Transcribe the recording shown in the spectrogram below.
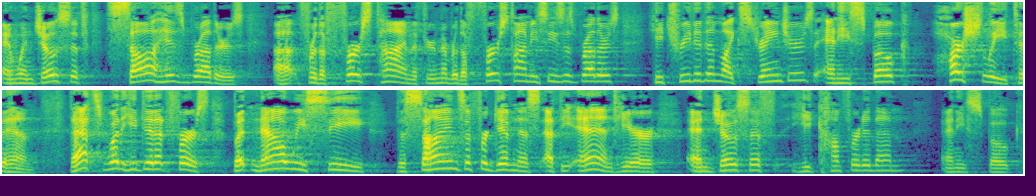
And when Joseph saw his brothers uh, for the first time, if you remember, the first time he sees his brothers, he treated them like strangers and he spoke harshly to him. That's what he did at first. But now we see the signs of forgiveness at the end here. And Joseph, he comforted them and he spoke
